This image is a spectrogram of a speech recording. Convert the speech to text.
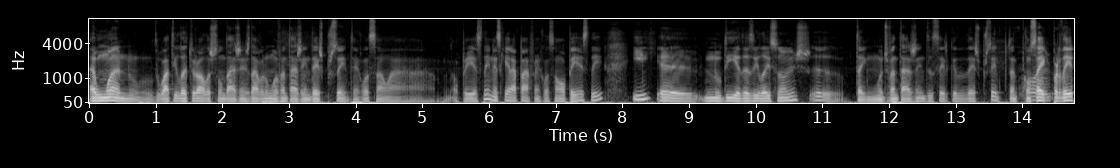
a um ano do ato eleitoral as sondagens davam uma vantagem de 10% em relação à, ao PSD, nem sequer à PAF em relação ao PSD, e uh, no dia das eleições uh, tem uma desvantagem de cerca de 10%. Portanto, consegue oh, perder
